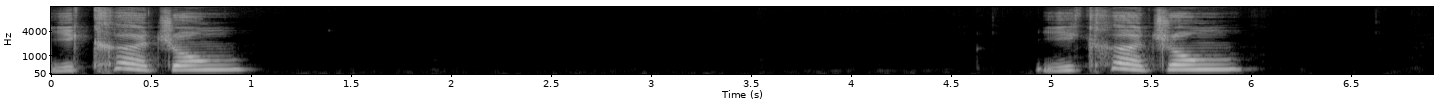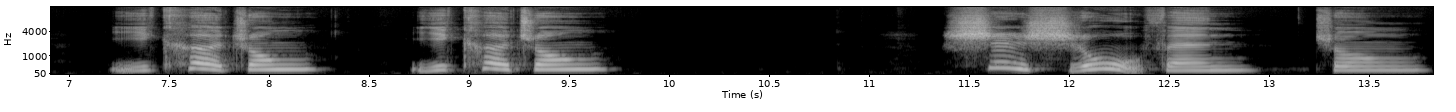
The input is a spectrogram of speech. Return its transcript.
一刻钟，一刻钟，一刻钟，一刻钟，是十五分钟，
